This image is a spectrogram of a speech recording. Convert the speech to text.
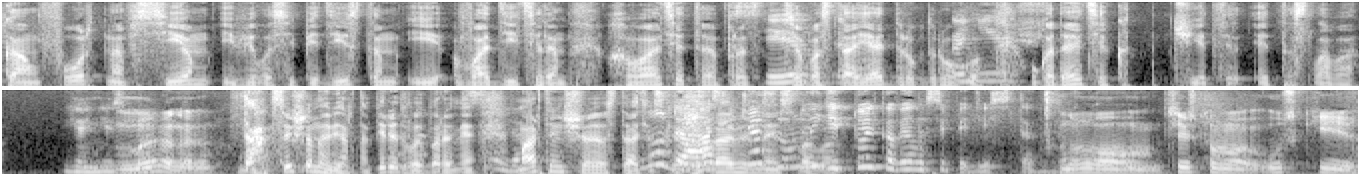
комфортно всем и велосипедистам, и водителям. Хватит э, противостоять да. друг другу. Конечно. Угадайте, чьи это, это слова? Я не знаю. Мэра, да, совершенно верно. Перед выборами. Да. Мартин Статис. Ну да, а сейчас он видит только велосипедистов. Ну, слишком узкие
